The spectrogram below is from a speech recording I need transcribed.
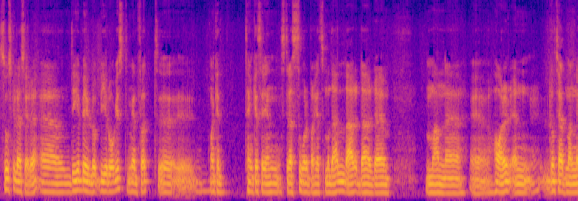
Så skulle jag se det. Eh, det är biologiskt medfött. Eh, man kan tänka sig en stress sårbarhetsmodell där, där eh, man har en, låt säga att man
